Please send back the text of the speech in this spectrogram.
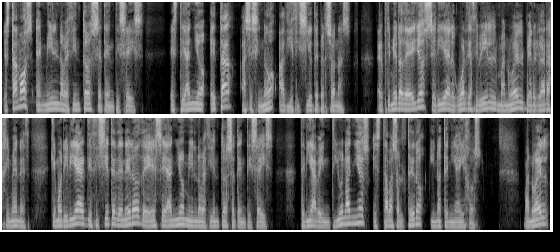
Estamos en 1976. Este año ETA asesinó a 17 personas. El primero de ellos sería el guardia civil Manuel Vergara Jiménez, que moriría el 17 de enero de ese año 1976. Tenía 21 años, estaba soltero y no tenía hijos. Manuel,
